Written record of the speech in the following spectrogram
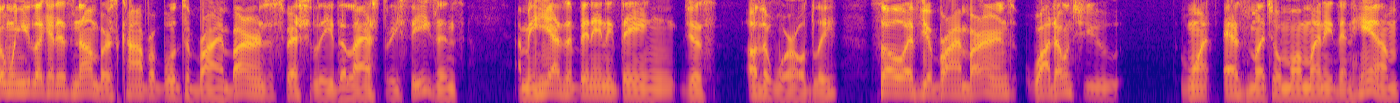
But when you look at his numbers comparable to Brian Burns, especially the last three seasons, I mean, he hasn't been anything just otherworldly. So if you're Brian Burns, why don't you want as much or more money than him?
